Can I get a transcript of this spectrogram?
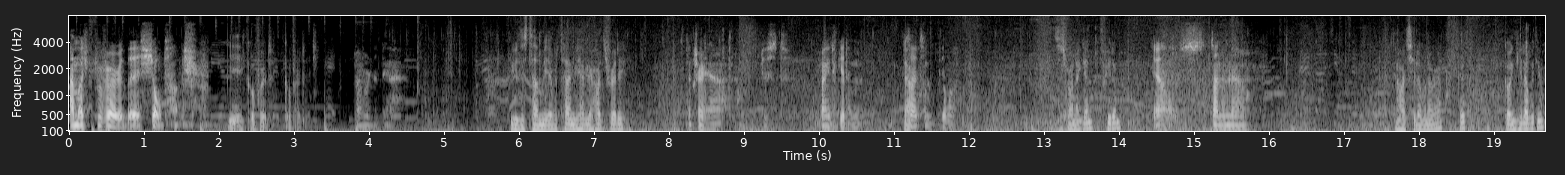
I much prefer the short hush. Yeah, go for it. Go for it. I really do. You can just tell me every time you have your hush ready. I'm trying now. Just trying to get him Yeah. inside some pillar. Just run again. Freedom. Yeah, I'll stun him now. Hard healer whenever. Good. Going healer with you.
